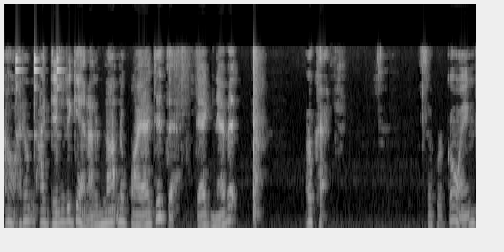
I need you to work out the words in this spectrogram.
oh, I don't, I did it again. I do not know why I did that. Dag nabbit. Okay. So we're going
